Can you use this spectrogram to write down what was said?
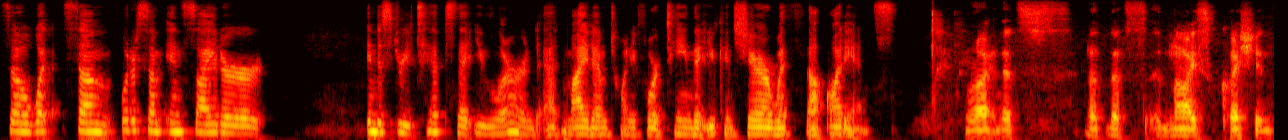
So, what some what are some insider industry tips that you learned at MIDEM 2014 that you can share with the audience? Right, that's that, that's a nice question.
